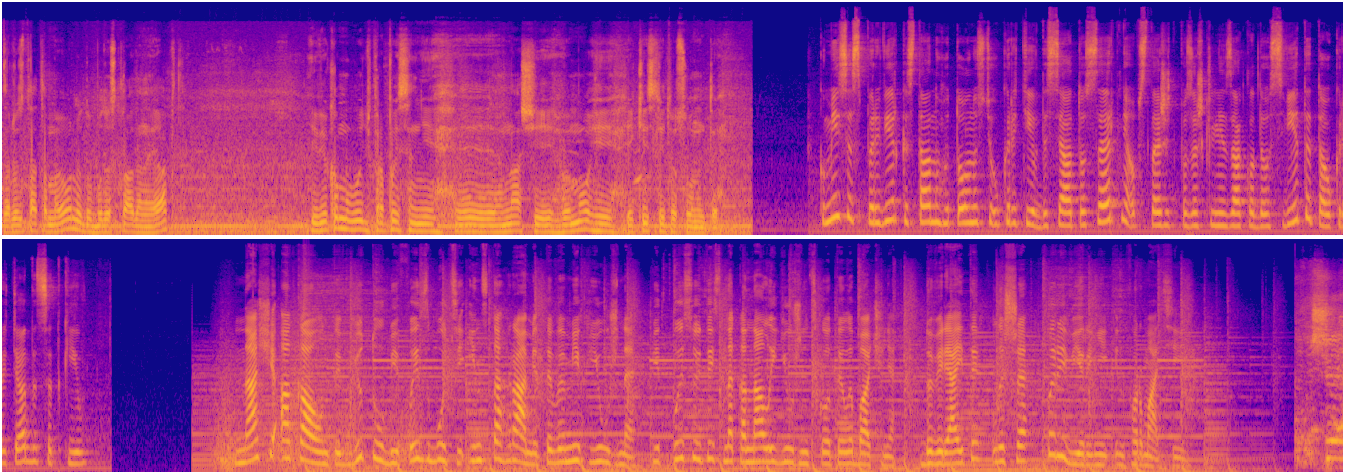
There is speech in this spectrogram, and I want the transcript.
За результатами огляду буде складений акт, і в якому будуть прописані наші вимоги, які слід усунути. Комісія з перевірки стану готовності укриттів 10 серпня обстежить позашкільні заклади освіти та укриття дитсадків. Наші акаунти в Ютубі, Фейсбуці, Інстаграмі, ТВ Южне. Підписуйтесь на канали Южницького телебачення. Довіряйте лише перевіреній інформації. Ще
